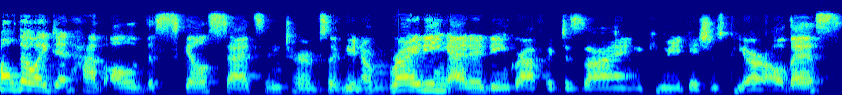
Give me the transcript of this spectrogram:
although I did have all of the skill sets in terms of, you know, writing, editing, graphic design, communications, PR, all this.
